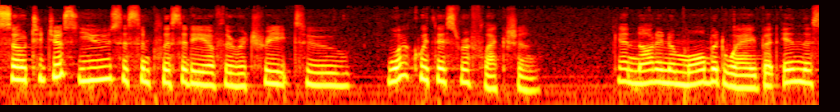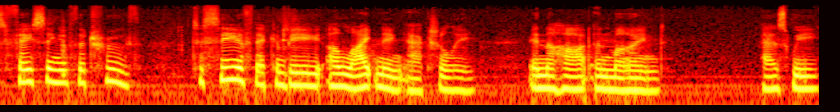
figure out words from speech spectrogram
So, to just use the simplicity of the retreat to work with this reflection, again, not in a morbid way, but in this facing of the truth, to see if there can be a lightening actually in the heart and mind as we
